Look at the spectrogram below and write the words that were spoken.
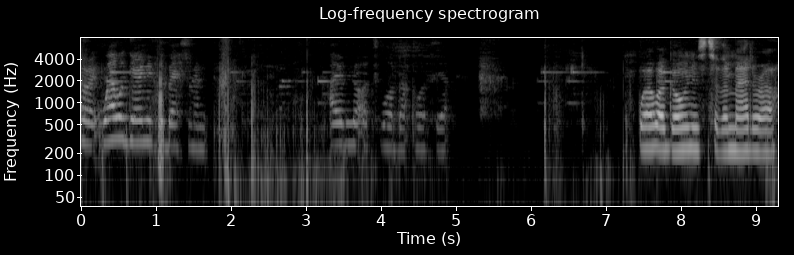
Alright, well again is the basement. I have not explored that place yet. Where we're going is to the murderer.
